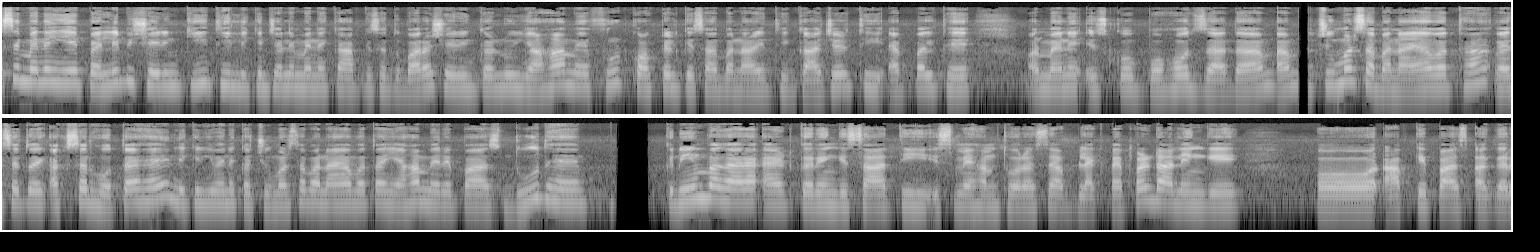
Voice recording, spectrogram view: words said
वैसे मैंने ये पहले भी शेयरिंग की थी, लेकिन चले मैंने कहा आपके साथ दोबारा शेयरिंग कर लूँ। यहाँ मैं फ्रूट कॉकटेल के साथ बना रही थी, गाजर थी एप्पल थे, और मैंने इसको बहुत ज़्यादा कचूमर सा बनाया हुआ था। वैसे तो एक अक्सर होता है, लेकिन ये मैंने कचूमर सा बनाया हुआ था। यहाँ मेरे पास दूध है। क्रीम वगैरह ऐड करेंगे साथ ही। इसमें हम थोड़ा सा ब्लैक पेपर डालेंगे, और आपके पास अगर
